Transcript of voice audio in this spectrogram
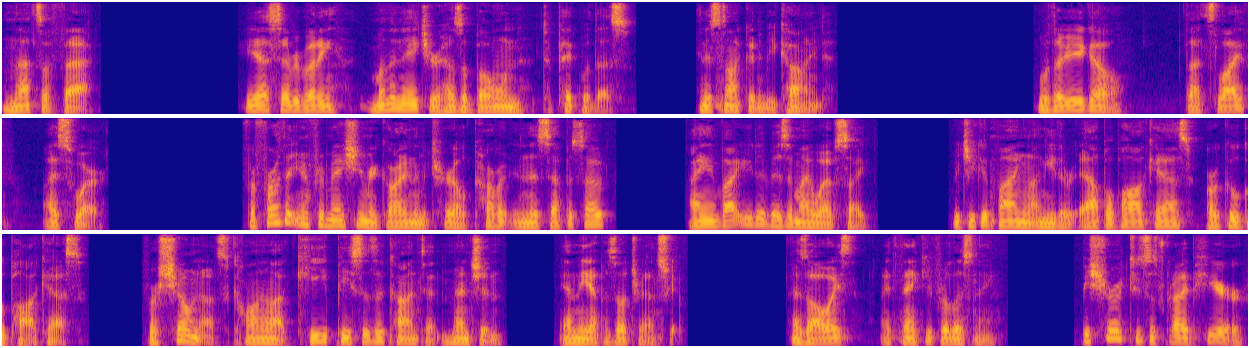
And that's a fact. Yes, everybody, Mother Nature has a bone to pick with us, and it's not going to be kind. Well, there you go. That's life, I swear. For further information regarding the material covered in this episode, I invite you to visit my website, which you can find on either Apple Podcasts or Google Podcasts, for show notes calling out key pieces of content mentioned in the episode transcript. As always, I thank you for listening. Be sure to subscribe here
